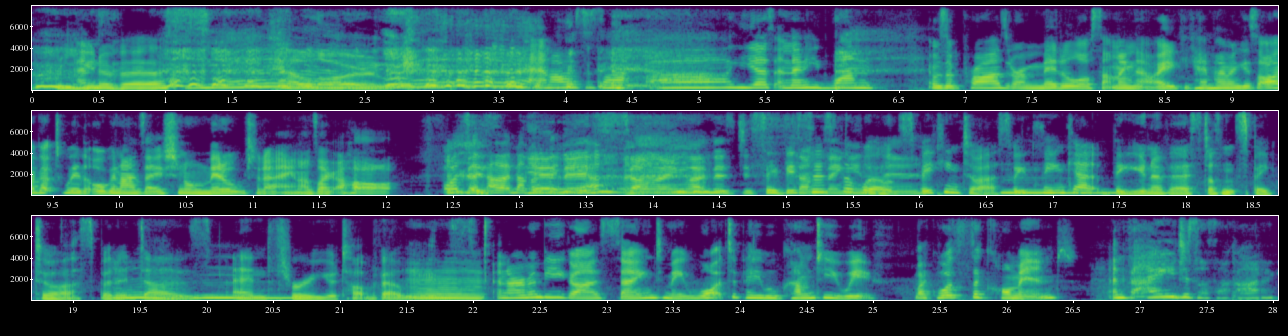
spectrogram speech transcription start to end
The universe. Hello. and I was just like, "Oh yes." And then he'd won. It was a prize or a medal or something that week. He came home and goes, "Oh, I got to wear the organisational medal today," and I was like, "Oh." What's another- another yeah, thing there's here? something like there's just See, this is the world there. speaking to us. We think out the mm. universe doesn't speak to us, but it does, mm. and through your top values. Mm. And I remember you guys saying to me, "What do people come to you with? Like, what's the comment?" And for ages, I was like, oh, "I don't."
